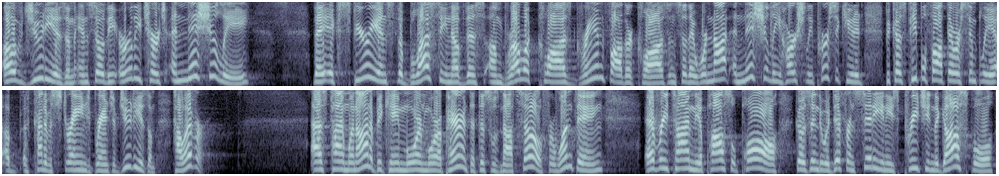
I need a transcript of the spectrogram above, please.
of Judaism. And so the early church initially they experienced the blessing of this umbrella clause, grandfather clause, and so they were not initially harshly persecuted because people thought they were simply a, a kind of a strange branch of Judaism. However, as time went on, it became more and more apparent that this was not so. For one thing, every time the Apostle Paul goes into a different city and he's preaching the gospel,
